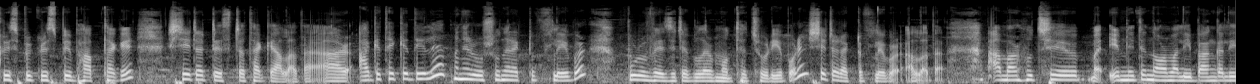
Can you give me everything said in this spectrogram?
ক্রিস্পি ক্রিস্পি ভাব থাকে সেটার টেস্টটা থাকে আলাদা। আর আগে থেকে দিলে মানে রসুনের একটা ফ্লেভার পুরো ভেজিটেবলের মধ্যে ছড়িয়ে পড়ে, সেটার একটা ফ্লেভার আলাদা। আমার হচ্ছে, এমনিতে নর্মালি বাঙালি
